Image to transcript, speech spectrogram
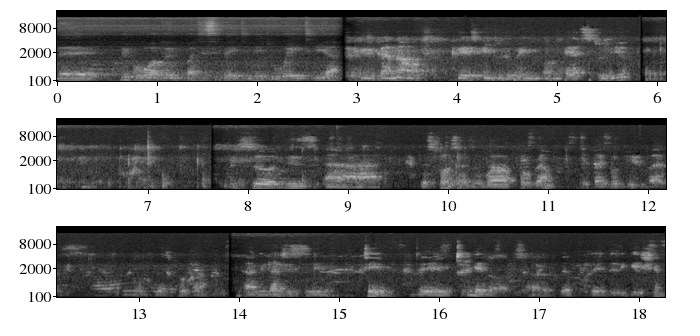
the people who are going to participate need to wait here. You can now get into the main on air studio. So these are the sponsors of our program, the Bible Believers this program, and that is the team, the head of uh, the, the delegation.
